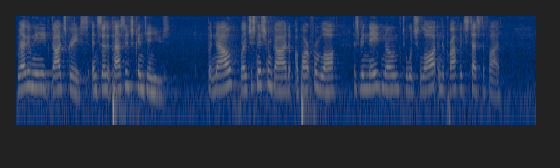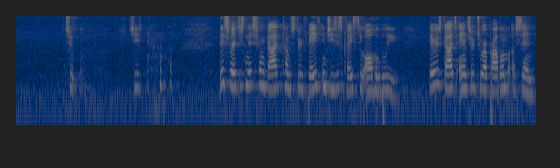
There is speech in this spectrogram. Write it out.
rather we need God's grace. And so the passage continues. But now, righteousness from God, apart from law, has been made known, to which law and the prophets testify. To, this righteousness from God comes through faith in Jesus Christ to all who believe. There is God's answer to our problem of sin,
